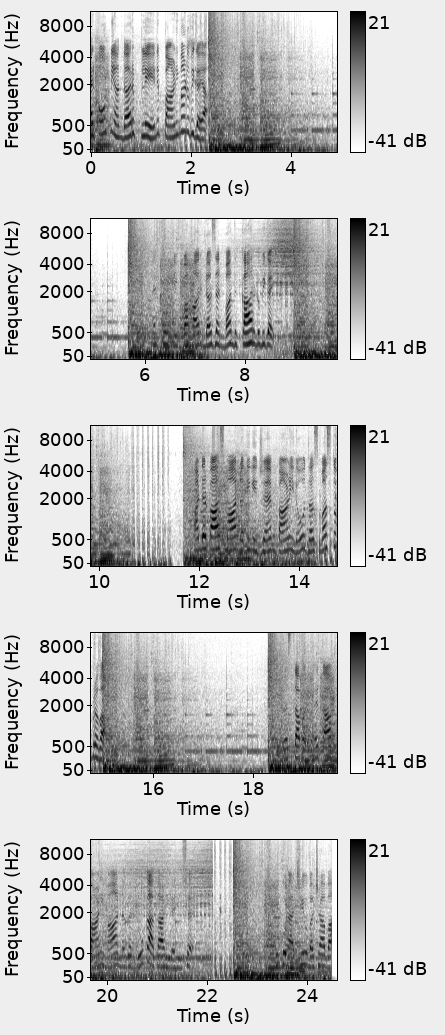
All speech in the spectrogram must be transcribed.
એરપોર્ટની અંદર પ્લેન પાણીમાં ડૂબી ગયા. એરપોર્ટની બહાર ડઝન બંધ કાર ડૂબી ગઈ. અંડરપાસમાં નદીની જેમ પાણીનો ધસમસતો પ્રવાહ. રસ્તા પર વહેતા પાણીમાં નગર ડોકા કાઢી રહી છે. લોકોના જીવ બચાવવા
